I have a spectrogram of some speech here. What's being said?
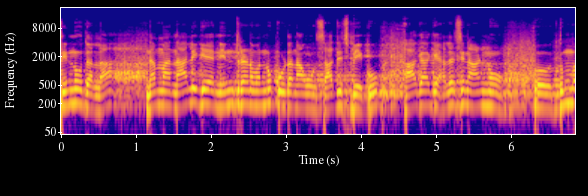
ತಿನ್ನುವುದಲ್ಲ, ನಮ್ಮ ನಾಲಿಗೆಯ ನಿಯಂತ್ರಣವನ್ನು ಕೂಡ ನಾವು ಸಾಧಿಸಬೇಕು. ಹಾಗಾಗಿ ಹಲಸಿನ ಹಣ್ಣು ತುಂಬ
